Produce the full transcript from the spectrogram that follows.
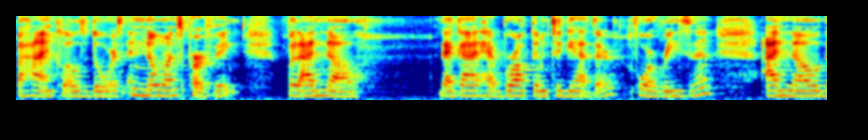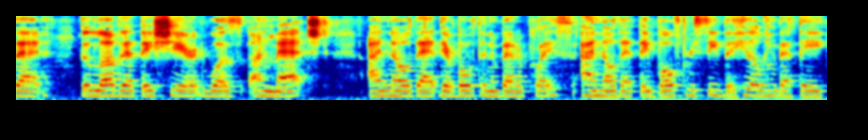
behind closed doors. And no one's perfect. But I know that God had brought them together for a reason. I know that the love that they shared was unmatched. I know that they're both in a better place. I know that they both received the healing that they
